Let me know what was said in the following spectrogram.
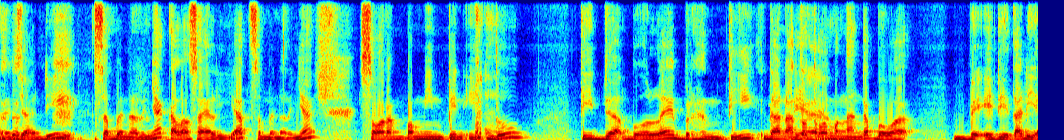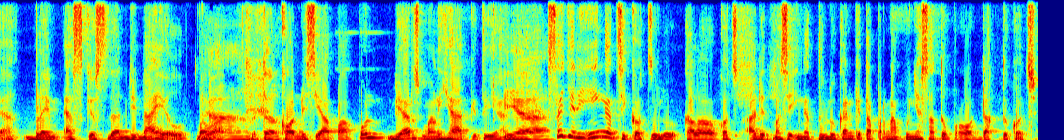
jadi sebenarnya kalau saya lihat sebenarnya seorang pemimpin itu tidak boleh berhenti dan atau Iya. terlalu menganggap bahwa BED tadi ya blame, excuse dan denial bahwa Nah, betul. kondisi apa pun dia harus melihat gitu ya. Iya. Saya jadi ingat sih coach dulu. Kalau coach Adit masih ingat dulu kan kita pernah punya satu produk tuh coach.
